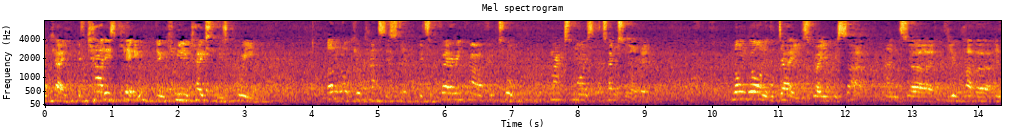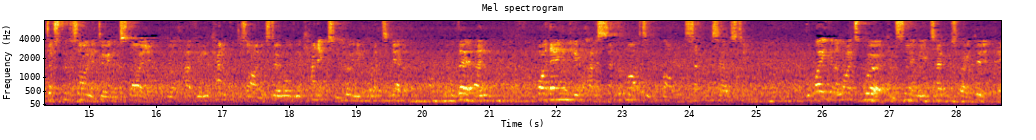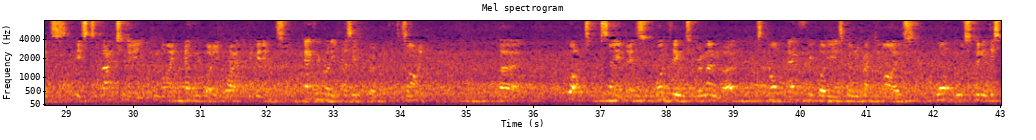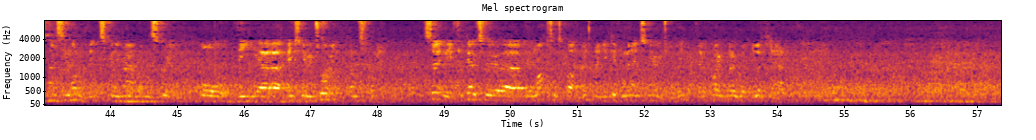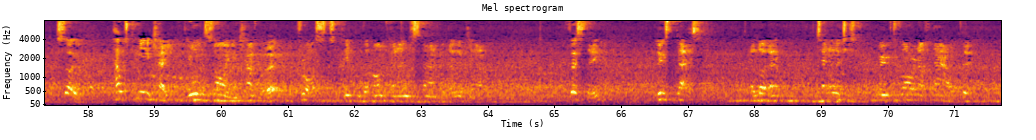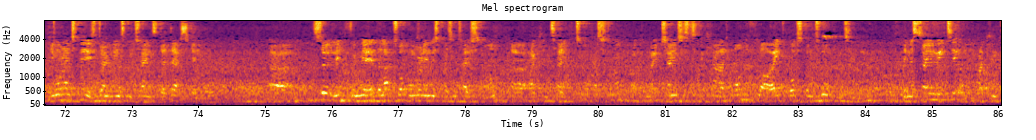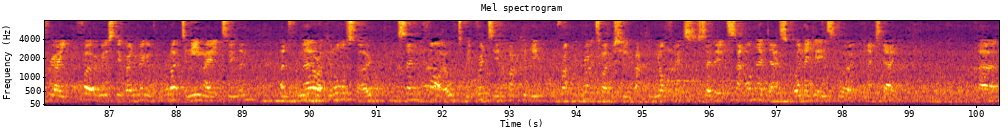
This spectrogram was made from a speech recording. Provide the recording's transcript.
Okay, if CAD is king, then communication is queen. Unlock your CAD system. It's a very powerful tool. maximise the potential of it. Long gone are the days where you'll be sat and uh, you'll have an industrial designer doing the styling, you'll have your mechanical designers doing all the mechanics and putting your product together. And by then you'll have a separate marketing department, separate sales team. The way that to work, and certainly Integra's very good at this, is to actually combine everybody right at the beginning. So everybody has input with the design. Uh, but saying this, one thing to remember is not everybody is going to recognise what you're spinning, this fancy model that you're spinning around on the screen, or the uh, engineering drawing that comes from it. Certainly, if you go to uh, your marketing department and you give them an engineering drawing, know what you're looking at. So, how to communicate your design and CAD work across to people that aren't going to understand what they're looking at. First thing, lose the desk. A lot of technology's moved far enough now that your engineers don't need to be chained to their desk anymore. Uh, certainly from here, the laptop I'm running this presentation on, uh, I can take to a customer, I can make changes to the CAD on the fly whilst I'm talking to them. In the same meeting, I can create a photorealistic rendering of the product and email it to them. And from there, I can also send the file to be printed back at the prototype machine back in the office so that it's sat on their desk when they get into work the next day. Uh,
